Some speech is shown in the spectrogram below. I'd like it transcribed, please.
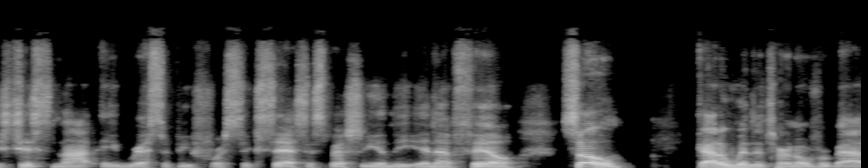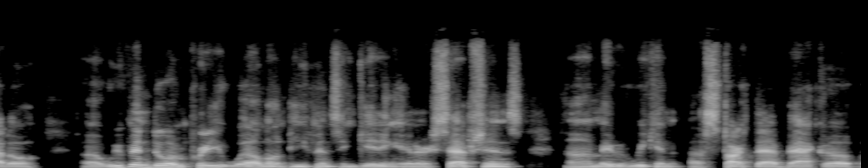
It's just not a recipe for success, especially in the NFL. So, got to win the turnover battle. Uh, we've been doing pretty well on defense and getting interceptions. Uh, maybe we can uh, start that back up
